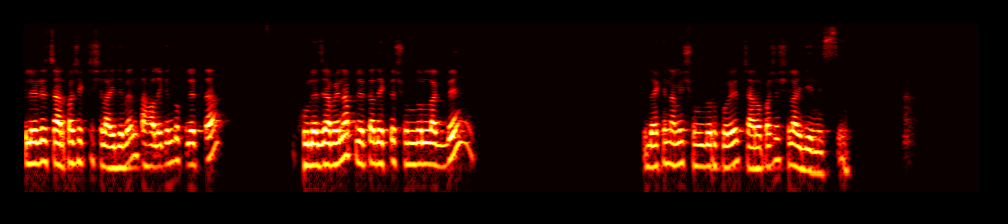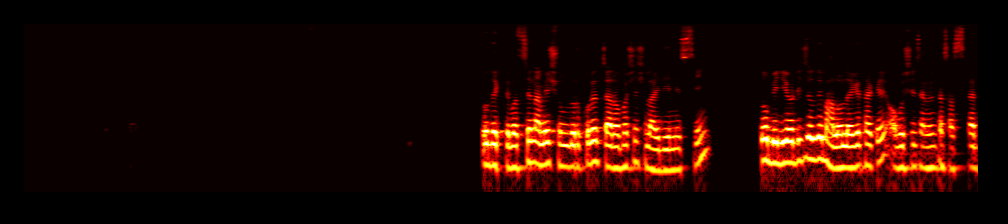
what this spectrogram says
প্লেটের চারপাশে একটি সেলাই দেবেন, তাহলে কিন্তু প্লেটটা খুলে যাবে না, প্লেটটা দেখতে সুন্দর লাগবে। তো দেখেন আমি সুন্দর করে চারপাশে সেলাই দিয়ে নিচ্ছি। তো দেখতে পাচ্ছেন আমি সুন্দর করে চারপাশে সেলাই দিয়ে নিচ্ছি। তো ভিডিওটি যদি ভালো লেগে থাকে, অবশ্যই চ্যানেলটা সাবস্ক্রাইব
